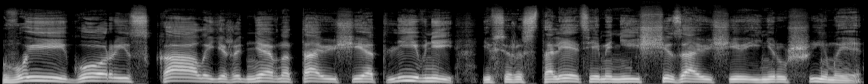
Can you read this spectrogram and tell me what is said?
вы, горы и скалы, ежедневно тающие от ливней и все же столетиями не исчезающие и нерушимые,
